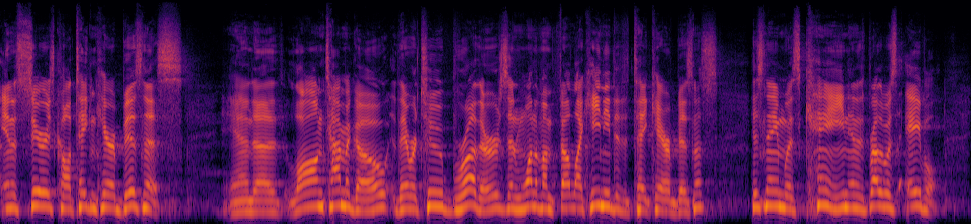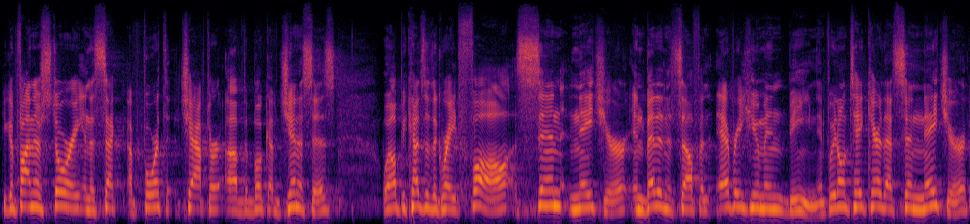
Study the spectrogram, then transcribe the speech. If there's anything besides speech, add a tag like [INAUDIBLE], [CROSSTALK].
In a series called Taking Care of Business. And a long time ago, there were two brothers, and one of them felt like he needed to take care of business. His name was Cain, and his brother was Abel. You can find their story in the sec- uh, fourth chapter of the book of Genesis. Well, because of the great fall, sin nature embedded itself in every human being. If we don't take care of that sin nature,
